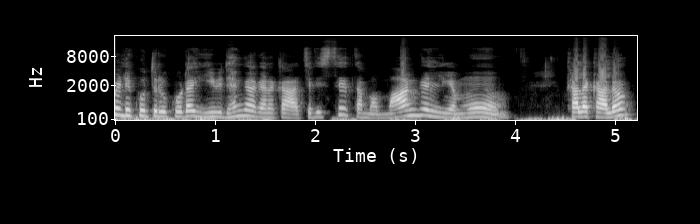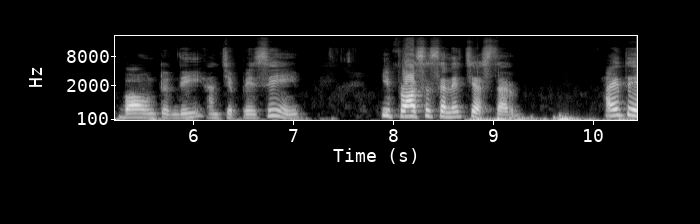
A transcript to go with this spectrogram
పెళ్ళి కూతురు కూడా ఈ విధంగా గనక ఆచరిస్తే తమ మాంగళ్యము కలకాలం బాగుంటుంది అని చెప్పేసి ఈ ప్రాసెస్ అనేది చేస్తారు. అయితే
